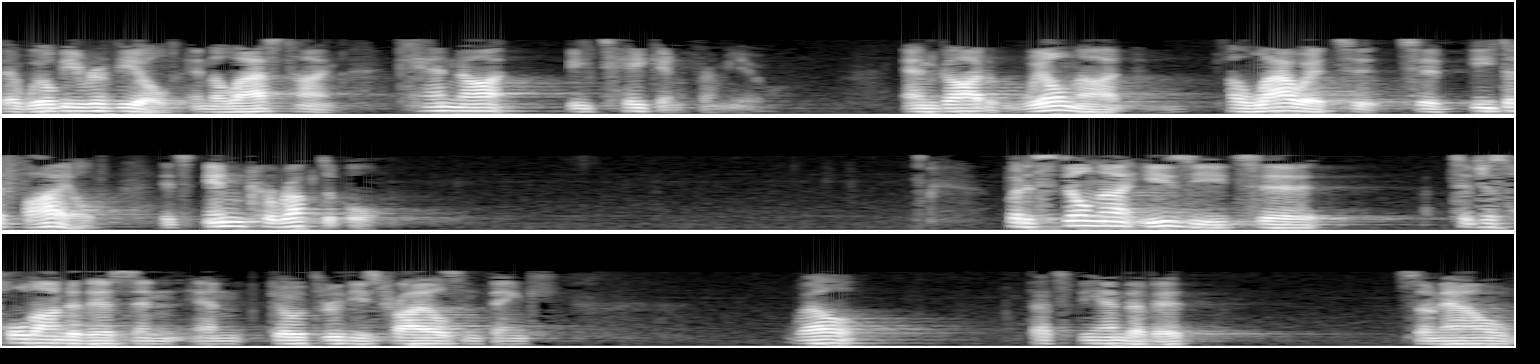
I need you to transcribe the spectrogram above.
that will be revealed in the last time cannot be taken from you. And God will not allow it to, to be defiled. It's incorruptible. But it's still not easy to, to just hold on to this and, and go through these trials and think, well, that's the end of it. So now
